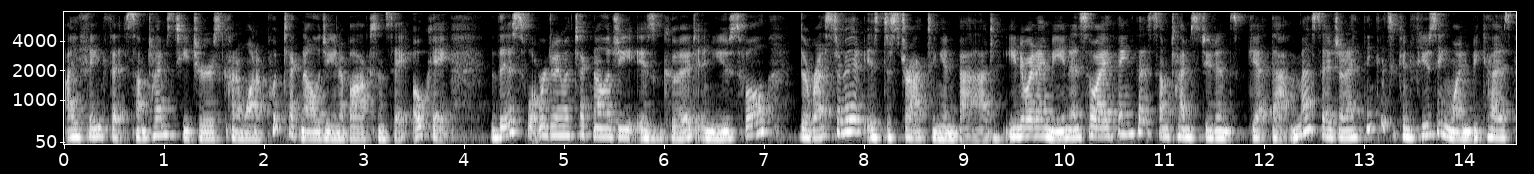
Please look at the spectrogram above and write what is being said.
I think that sometimes teachers kind of want to put technology in a box and say, okay, this, what we're doing with technology, is good and useful. The rest of it is distracting and bad. You know what I mean? And so I think that sometimes students get that message, and I think it's a confusing one because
